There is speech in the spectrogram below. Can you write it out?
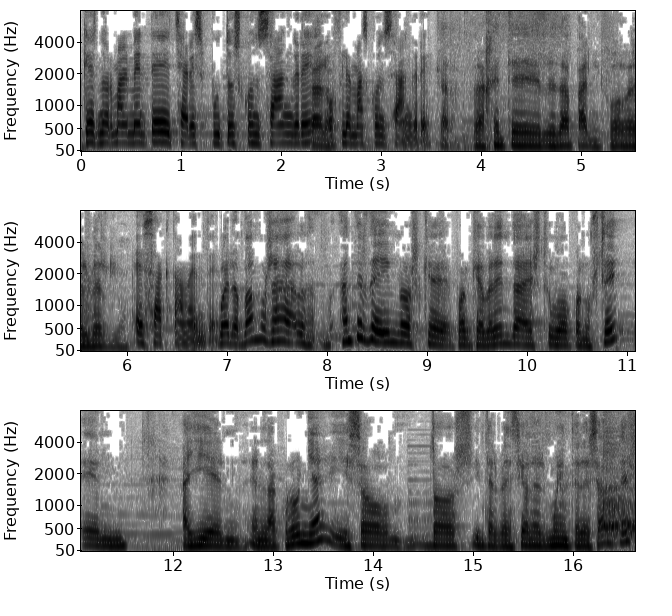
que es normalmente echar esputos con sangre Claro. o flemas con sangre. Claro, la gente le da pánico el verlo. Exactamente. Bueno, vamos a. Antes de irnos, que, porque Brenda estuvo con usted en, allí en, en La Coruña, hizo dos intervenciones muy interesantes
